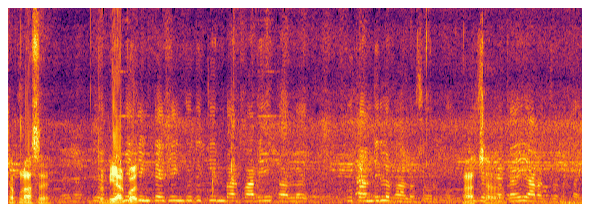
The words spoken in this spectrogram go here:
স্বপ্ন আছে? তো বিয়ার পর মেশিন টেশিন যদি কিনবার পারি তাহলে দোকান দিলে ভালো চলবো। আচ্ছা। টাকাই আরেকজন খাই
